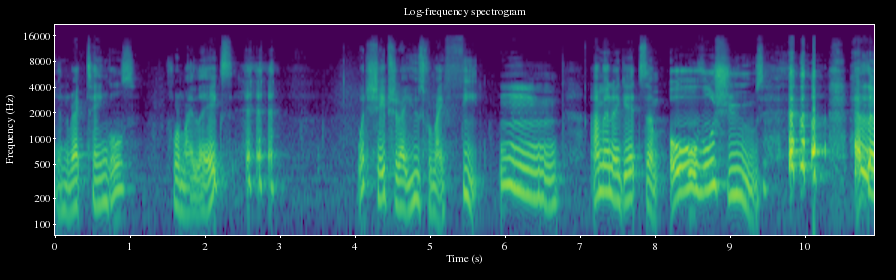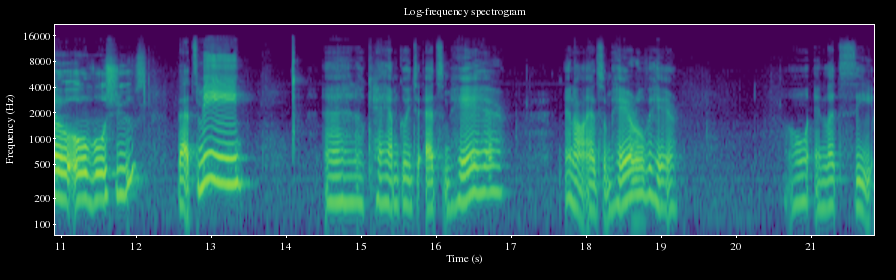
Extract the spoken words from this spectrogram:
and rectangles for my legs. what shape should I use for my feet? Hmm, I'm gonna get some oval shoes. Hello, oval shoes. That's me. And okay, I'm going to add some hair. And I'll add some hair over here. Oh, and let's see.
